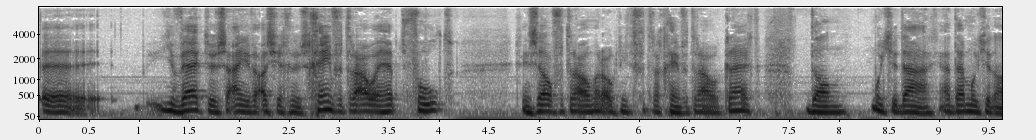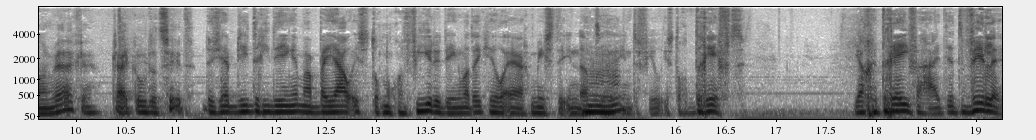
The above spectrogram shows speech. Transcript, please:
uh, je werkt dus aan je... Als je dus geen vertrouwen hebt, voelt... geen zelfvertrouwen, maar ook niet geen vertrouwen krijgt... dan moet je daar, ja, daar moet je dan aan werken. Kijken hoe dat zit. Dus je hebt die drie dingen, maar bij jou is er toch nog een vierde ding... wat ik heel erg miste in dat mm -hmm. interview, is toch drift. Jouw gedrevenheid, het willen.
